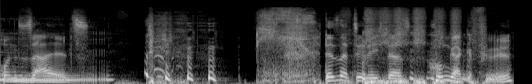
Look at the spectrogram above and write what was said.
und Salz. Mm. Das ist natürlich das Hungergefühl.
